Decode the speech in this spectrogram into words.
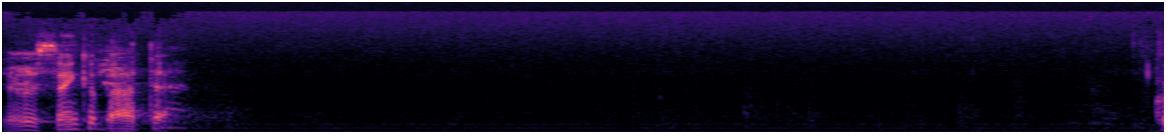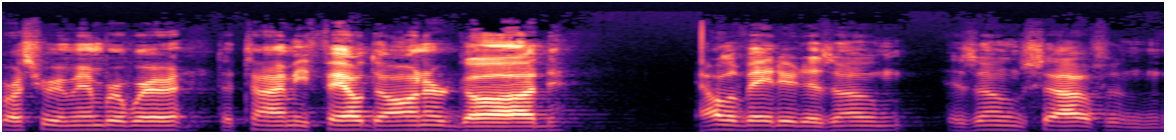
You ever think about that? Of course, we remember where the time he failed to honor God, elevated his own, his own self, and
